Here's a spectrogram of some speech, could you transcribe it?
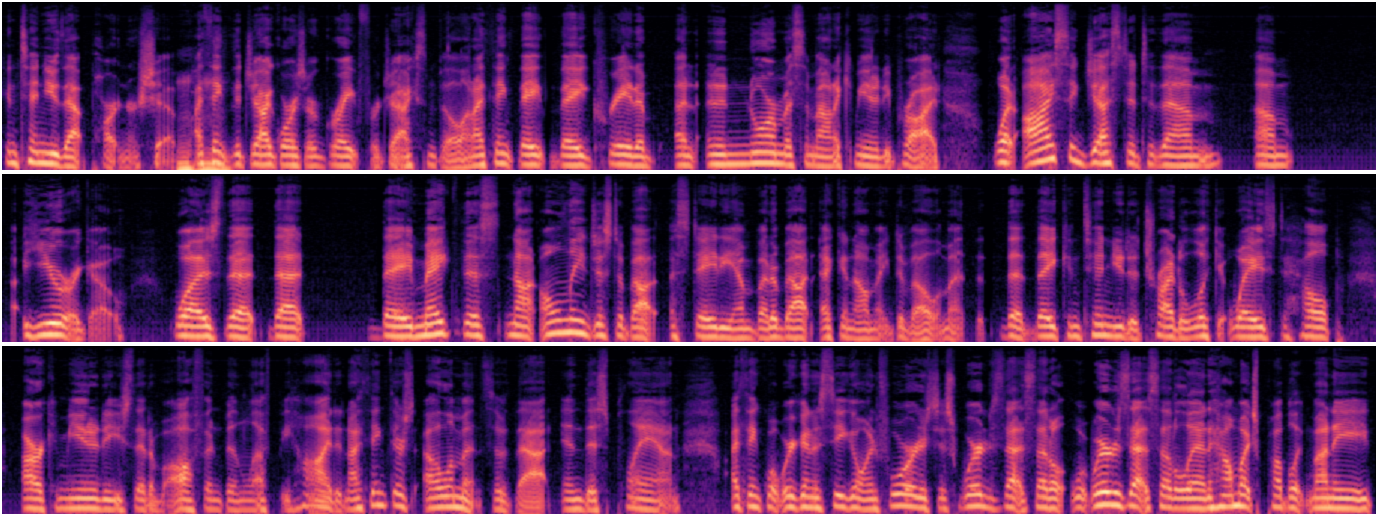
continue that partnership. Mm-hmm. I think the Jaguars are great for Jacksonville, and I think they they create a, an, an, enormous amount of community pride. What I suggested to them um, a year ago was that that they make this not only just about a stadium, but about economic development, that they continue to try to look at ways to help our communities that have often been left behind. And I think there's elements of that in this plan. I think what we're going to see going forward is just where does that settle? Where does that settle in? How much public money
